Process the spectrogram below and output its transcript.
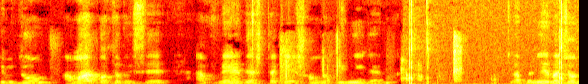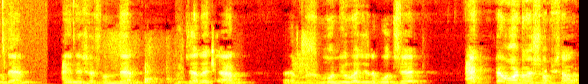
কিন্তু আমার কথা রয়েছে আপনি দেশটাকে সংগতি নিয়ে যান আপনি নির্বাচন দেন, আইনের শাসন দেন, বিচারে যান মঞ্জুর ভাই যেটা বলছে, একটা অর্ডারে সব সারা।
